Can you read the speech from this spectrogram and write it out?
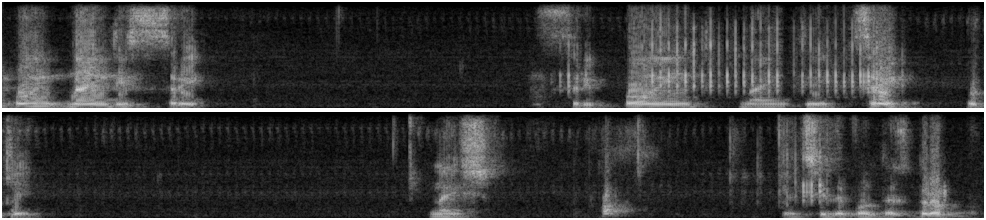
Three point ninety three. Three point ninety three. Okay. Nice. Let's see the voltage drop.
